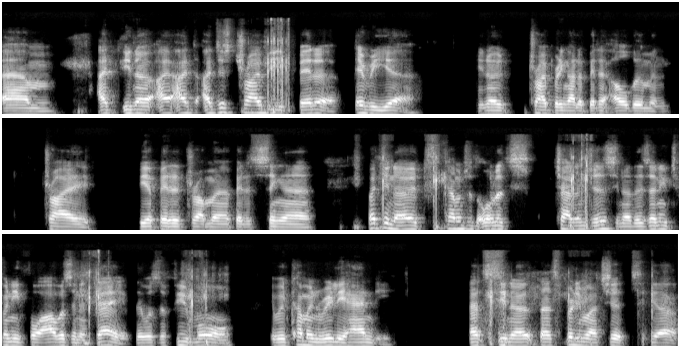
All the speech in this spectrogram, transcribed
Um, I you know I I, I just try to be better every year. You know, try bring out a better album and try be a better drummer, a better singer. But you know, it comes with all its challenges. You know, there's only 24 hours in a day. If there was a few more, it would come in really handy. That's you know that's pretty much it. Yeah.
